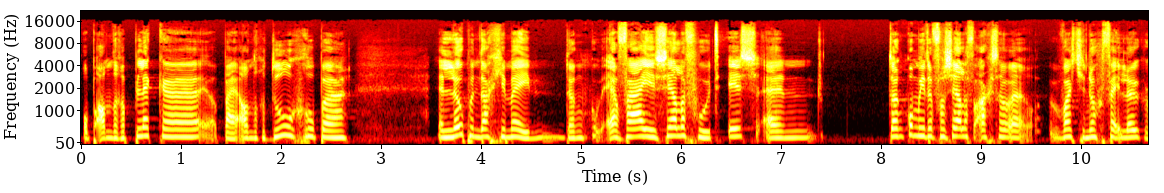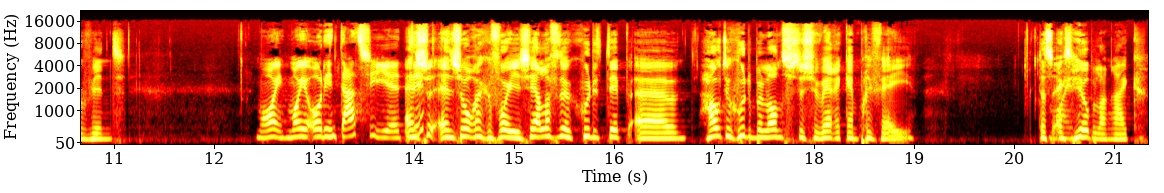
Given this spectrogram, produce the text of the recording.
op andere plekken, bij andere doelgroepen. En loop een dagje mee. Dan ervaar je zelf hoe het is en dan kom je er vanzelf achter wat je nog veel leuker vindt. Mooi, mooie oriëntatie En, zo- en zorgen voor jezelf. De goede tip. eh, houd een goede balans tussen werk en privé. Dat is Mooi. echt heel belangrijk.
